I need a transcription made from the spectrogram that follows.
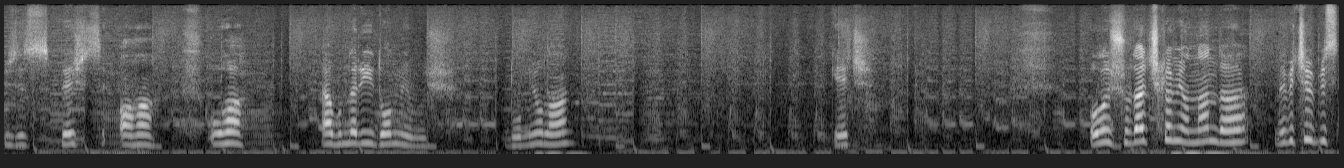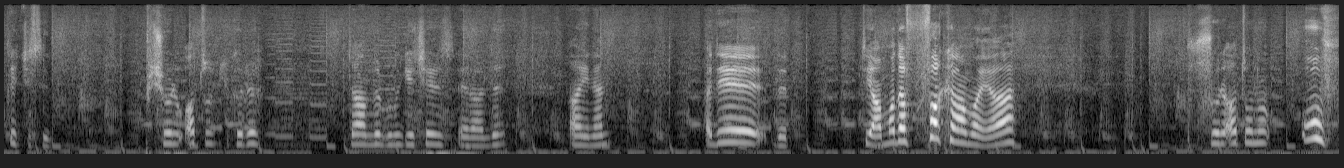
Yüzde beş. Aha. Oha. Ya bunlar iyi donmuyormuş. Donuyor lan. Geç. Oğlum şuradan çıkamıyorsun lan da. Ne biçim bisikletçisin? Şöyle at yukarı. Tamamdır bunu geçeriz herhalde. Aynen. Hadi. De- Ya motherfuck ama ya. Şöyle at onu. Of.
